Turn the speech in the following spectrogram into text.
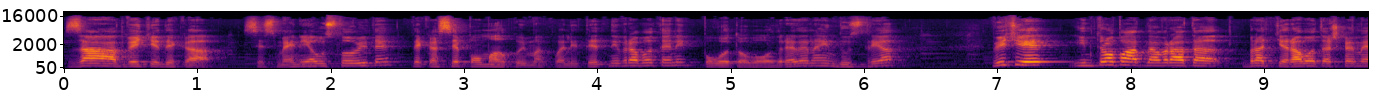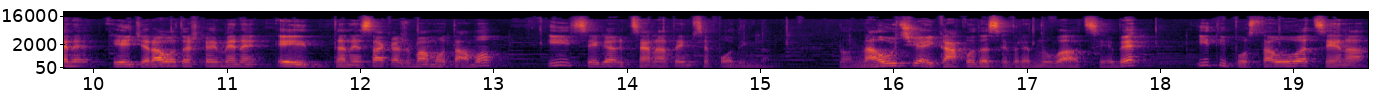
знаат веќе дека се сменија условите, дека се помалку има квалитетни вработени, поготово одредена индустрија, веќе им тропаат на врата, брат ќе работаш кај мене, еј ќе работаш кај мене, еј да не сакаш вамо тамо, и сега цената им се подигна. Но научија и како да се вреднуваат себе и ти поставува цена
